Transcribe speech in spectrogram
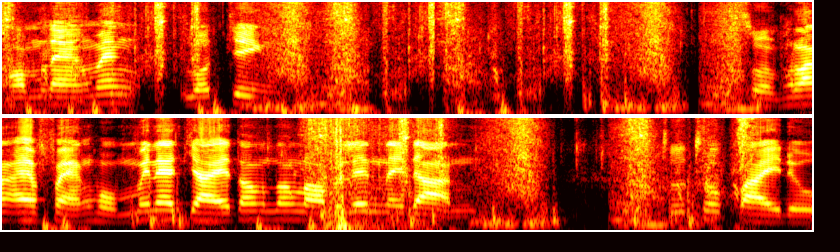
ความแรงแม่งลดจริง ส่วนพลังแอร์แฝงผมไม่แน่ใจต้องต้องรอไปเล่นในด่าน ทั่วๆไปดู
